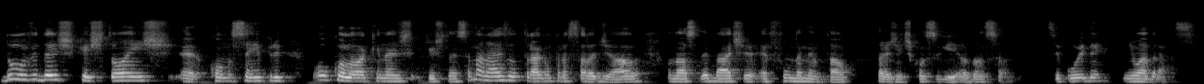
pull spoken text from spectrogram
Dúvidas, questões, é, como sempre, ou coloquem nas questões semanais ou tragam para a sala de aula. O nosso debate é fundamental para a gente conseguir avançando. Se cuidem e um abraço.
